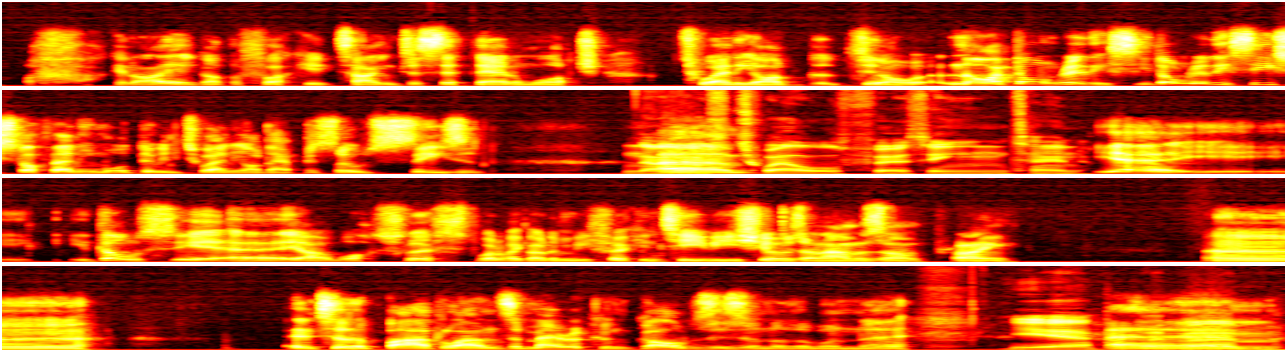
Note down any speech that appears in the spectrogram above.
fucking, I ain't got the fucking time to sit there and watch twenty odd. You know, no, I don't really see. Don't really see stuff anymore doing twenty odd episodes a season. no, Um, 12, 13, 10. Yeah, you, you don't see it. Uh, yeah, watch list. What have I got in my fucking TV shows on Amazon Prime? Uh, Into the Badlands, American Gods is another one there. Yeah. Um,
